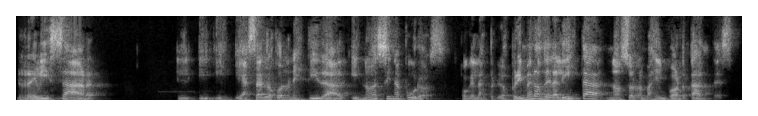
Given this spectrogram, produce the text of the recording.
revisar y, hacerlo con honestidad y no sin apuros, porque los primeros de la lista no son los más importantes.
